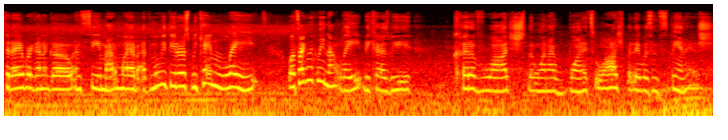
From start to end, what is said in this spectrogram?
Today we're gonna go and see Madame Web at the movie theaters. We came late. Well, technically not late because we could have watched the one I wanted to watch, but it was in Spanish.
